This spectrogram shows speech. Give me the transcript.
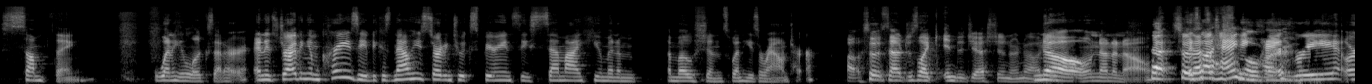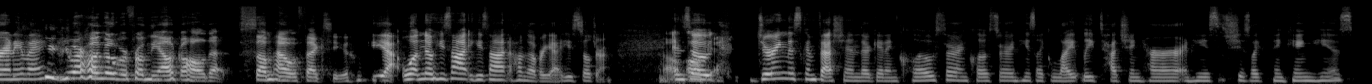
something when he looks at her and it's driving him crazy because now he's starting to experience these semi-human em- emotions when he's around her Oh, so it's not just like indigestion or not? no no no no That- so it's that's not a hangover. angry or anything you are hungover from the alcohol that somehow affects you. Yeah. Well, no, he's not. He's not hungover yet. He's still drunk. Oh, And so- okay. During this confession, they're getting closer and closer, and he's like lightly touching her, and he's she's like thinking he is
